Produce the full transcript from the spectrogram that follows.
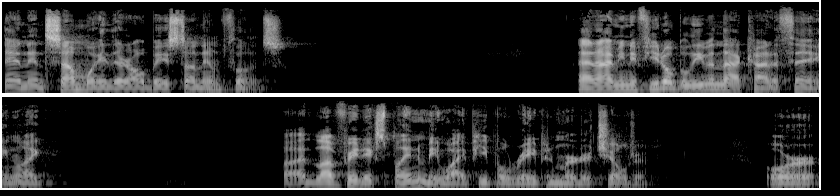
and in some way, they're all based on influence. And I mean, if you don't believe in that kind of thing, like, I'd love for you to explain to me why people rape and murder children. Or,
